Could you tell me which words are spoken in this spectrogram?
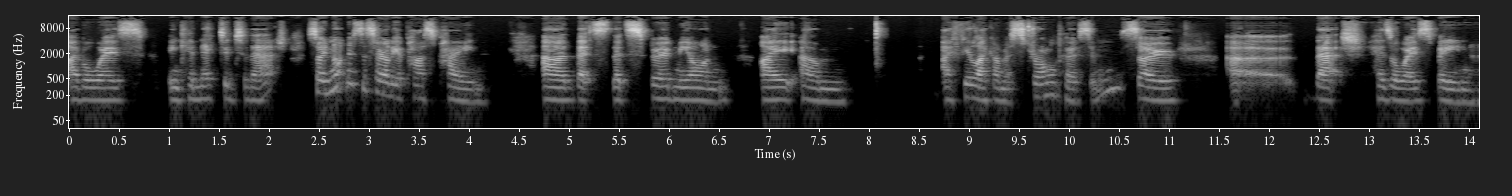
I've always connected to that. So not necessarily a past pain uh, that's that's spurred me on. I um, I feel like I'm a strong person, so uh, that has always been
